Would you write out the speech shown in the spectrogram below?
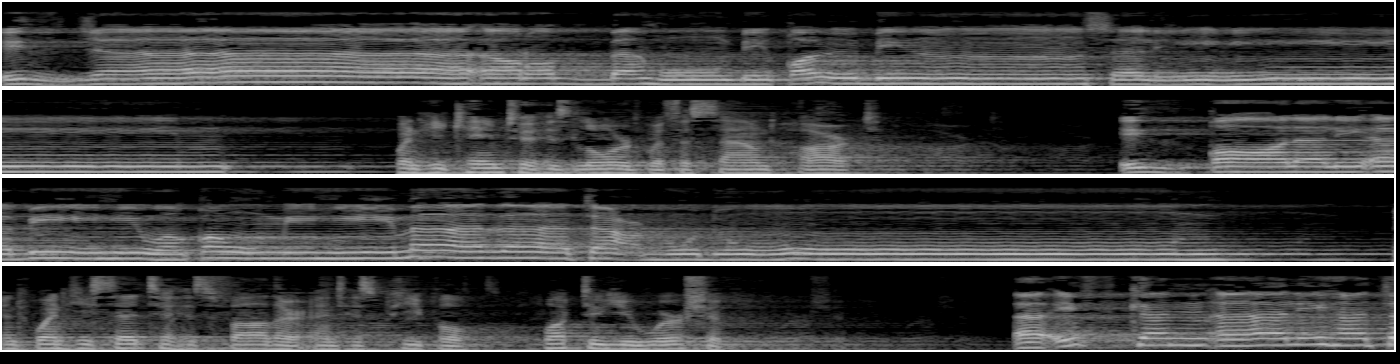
اذ جاء ربه بقلب سليم when he came to his Lord with a sound heart, اذ قال لابيه وقومه ماذا تعبدون and when he said to his father and his people, What do you worship? أئفكا آلهة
